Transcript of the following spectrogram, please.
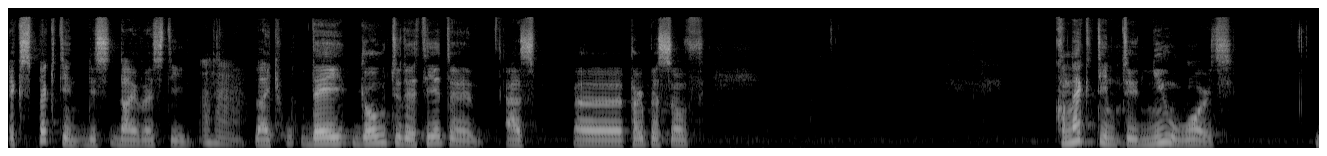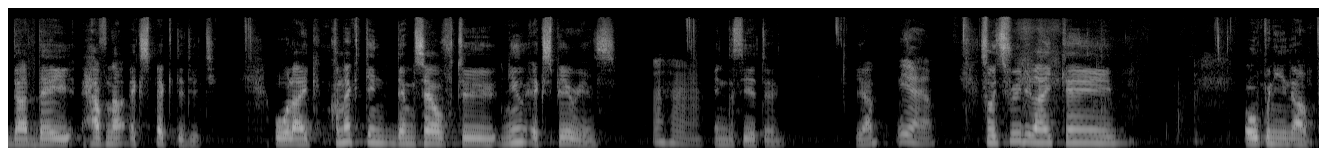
expecting this diversity. Like they go to the theater as uh, purpose of connecting to new words that they have not expected it, or like connecting themselves to new experience in the theater. Yeah. Yeah. So it's really like a opening up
